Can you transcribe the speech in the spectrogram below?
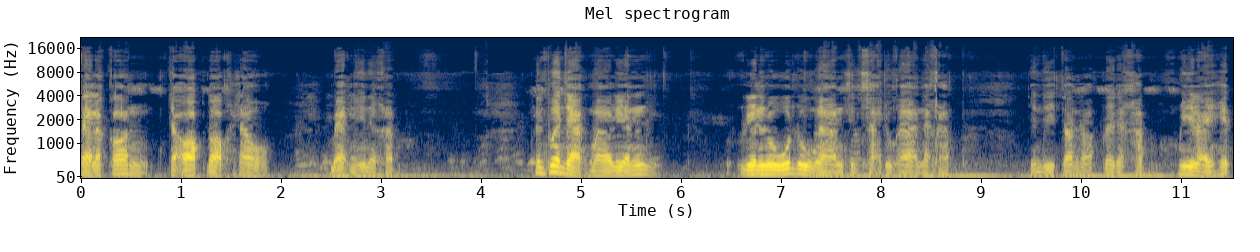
แต่ละก้อนจะออกดอกให้เราแบบนี้นะครับ เพื่อนๆอยากมาเรียน เรียนรู้ดูงานศึกษาดูงานนะครับ ยินดีต้อนรับเลยนะครับ มีหลายเห็ด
